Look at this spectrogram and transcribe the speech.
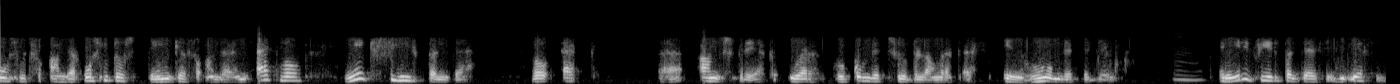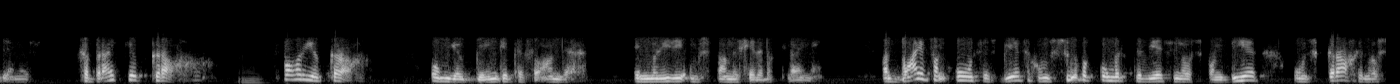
ons moet verander. Ons moet ons denke verander. En ek wil net vier punte wil ek uh aanspreek oor hoekom dit so belangrik is en hoe om dit te doen. Mm. En hierdie vier punte is die eerste ding is gebruik jou krag. Spaar jou krag om jou denke te verander en moenie die omstandighede beklei nie. Want baie van ons is besig om so bekommerd te wees en ons spandeer ons krag en ons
